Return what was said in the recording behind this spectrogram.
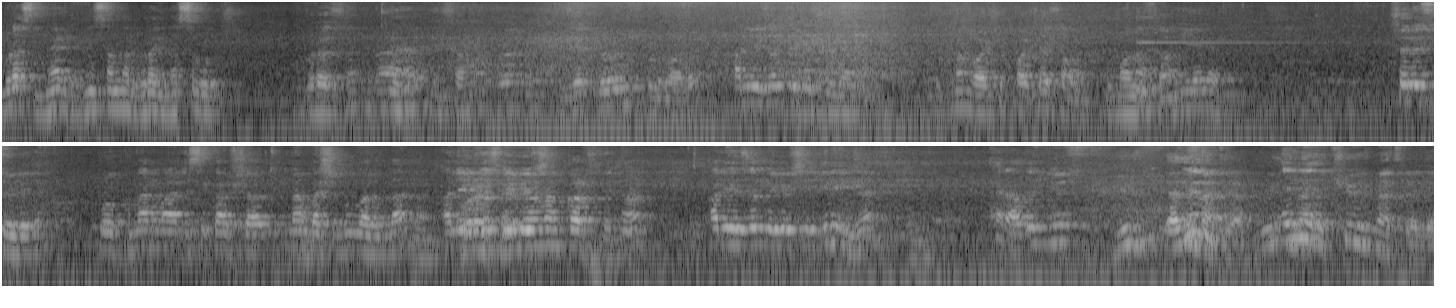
burası nerede? İnsanlar burayı nasıl bulur? Burası nerede? İnsanlar böyle millet böyle kurbalı. Hani özellikle geçiyorlar. Türkmen başı paça salın. Cumalıstan'ı yiyelim. Şöyle söyleyelim. Bu Pınar Mahallesi kavşağı Türkmenbaşı bulvarında Ali Burası hemen karşıda. Ha? Ali Özet Begevşi'ye girince herhalde 100 150 Yüz- metre. 100 elli. metre, 200 metrede.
